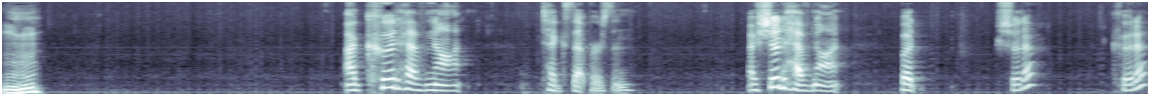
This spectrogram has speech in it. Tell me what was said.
Mm-hmm. I could have not text that person. I should have not, but shoulda, coulda.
